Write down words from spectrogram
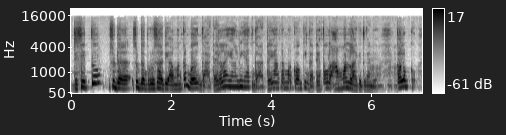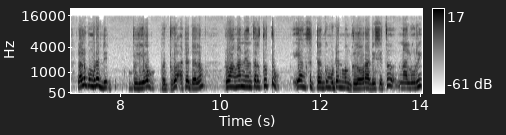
di situ sudah sudah berusaha diamankan bahwa nggak ada lah yang lihat nggak ada yang akan mergoki nggak ada yang tahu lah aman lah gitu kan ya. Kalau ke- lalu kemudian di, beliau berdua ada dalam ruangan yang tertutup yang sedang kemudian menggelora di situ naluri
